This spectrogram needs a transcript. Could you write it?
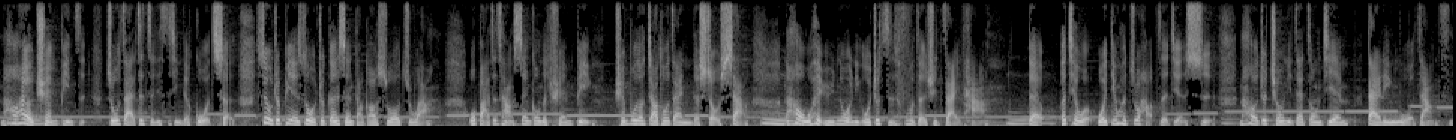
然后他有权柄主主宰这整件事情的过程，所以我就变成说，我就跟神祷告说：“主啊，我把这场圣工的权柄全部都交托在你的手上，嗯，然后我会允诺你，我就只负责去载他，嗯，对，而且我我一定会做好这件事，然后就求你在中间带领我这样子。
